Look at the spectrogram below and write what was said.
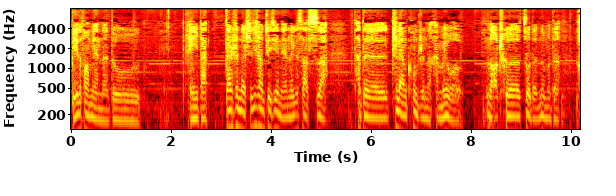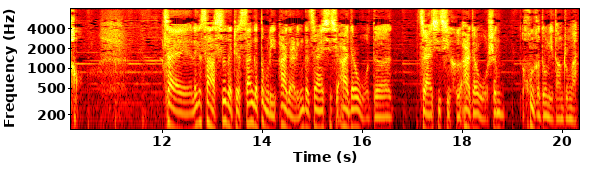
别的方面呢都很一般，但是呢，实际上这些年雷克萨斯啊，它的质量控制呢还没有老车做的那么的好。在雷克萨斯的这三个动力：2.0的自然吸气、2.5的自然吸气和2.5升混合动力当中啊，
